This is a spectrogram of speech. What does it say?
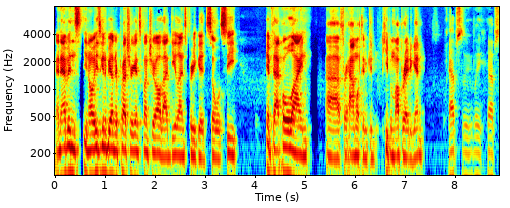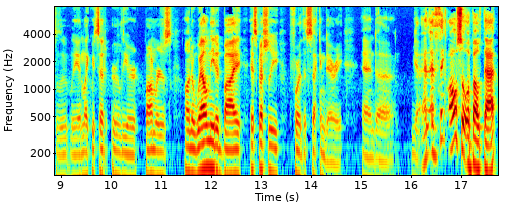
And Evans, you know, he's going to be under pressure against Montreal. That D line's pretty good, so we'll see if that whole line uh, for Hamilton could keep him upright again. Absolutely, absolutely, and like we said earlier, Bombers on a well-needed bye, especially for the secondary. And uh, yeah, and I think also about that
